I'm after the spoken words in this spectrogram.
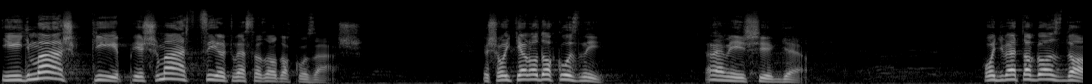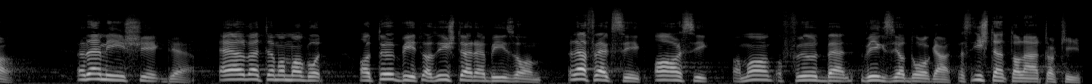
Így más kép és más célt vesz az adakozás. És hogy kell adakozni? Reménységgel. Hogy vet a gazda? Reménységgel. Elvetem a magot, a többit az Istenre bízom. Lefekszik, alszik, a mag a földben végzi a dolgát. Ezt Isten találta ki.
